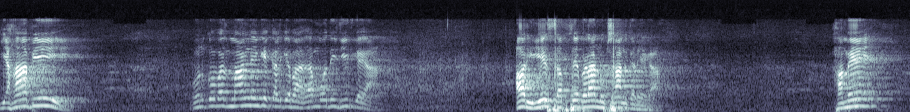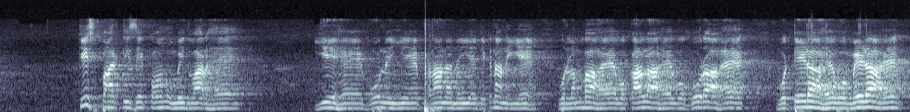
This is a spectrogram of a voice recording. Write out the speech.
यहाँ भी उनको बस मान लेंगे कल के बाद, अब मोदी जीत गया। और ये सबसे बड़ा नुकसान करेगा। हमें किस पार्टी से कौन उम्मीदवार है, ये है, वो नहीं है फलाना नहीं है ढिकना नहीं है। वो लंबा है, वो काला है, वो गोरा है, वो टेढ़ा है, वो मेढ़ा है।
